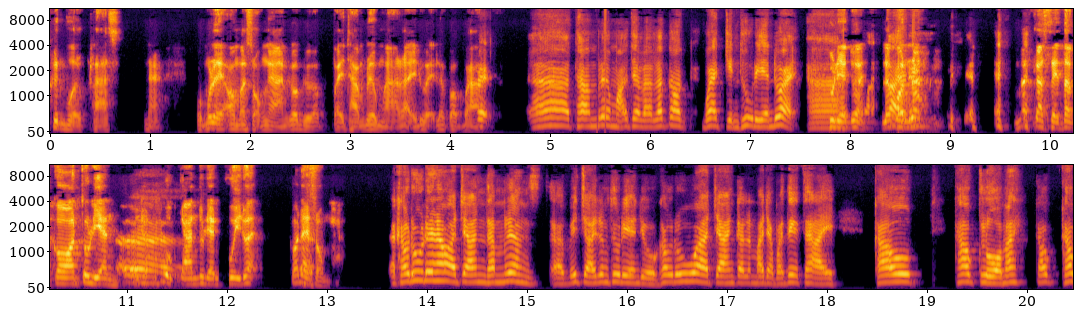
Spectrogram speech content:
ขึ้น world class นะผมก็เลยเอามาสองงานก็คือไปทำเรื่องหมาลัยด้วย แล้วก็มาทำเรื่องหมาลัยแล้วก็แวะกินทุเรียนด้วยทุเรียนด้วย แล้วก็นักเกษตรกรทุเรียนผู้การทุเรียนคุยด้วย ก็ได้สองงานเขารู้ด้วยนะอาจารย์ทำเรื่องวิจัยเรื่องทุเรียนอยู่ เขารู้ว่าอาจารย์กำลังมาจากประเทศไทยเขาเขากลัวไหมเขาเขา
